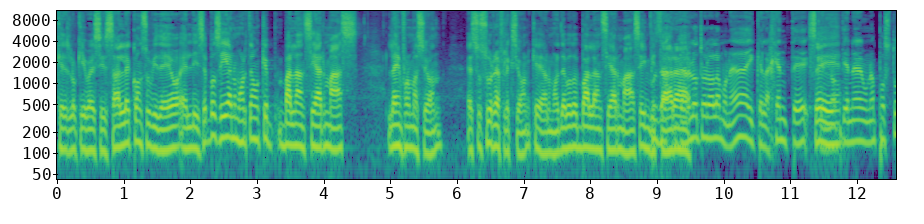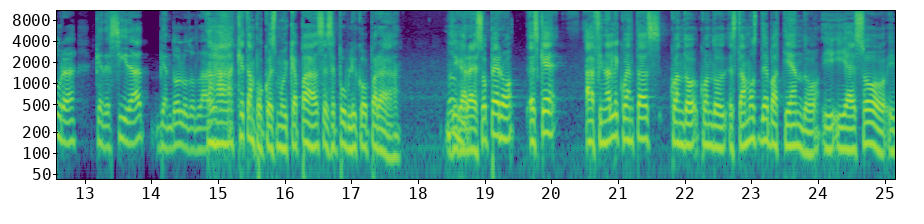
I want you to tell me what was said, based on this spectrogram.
que es lo que iba a decir, sale con su video, él dice, pues sí, a lo mejor tengo que balancear más la información. Eso es su reflexión, que a lo mejor debo de balancear más e Pues invitar da- a... dar el otro lado de la moneda y que la gente Sí. que no tiene una postura que decida viendo los dos lados. Ajá, que tampoco es muy capaz ese público para No, llegar no. a eso, pero es que a final de cuentas, cuando, cuando estamos debatiendo, y, y a eso, y,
